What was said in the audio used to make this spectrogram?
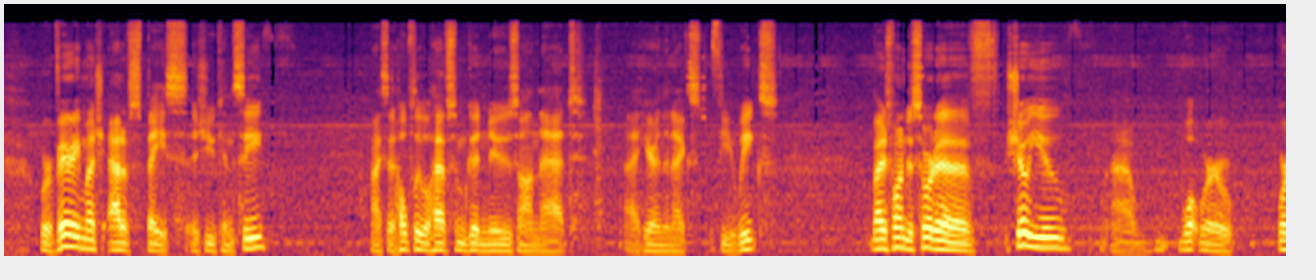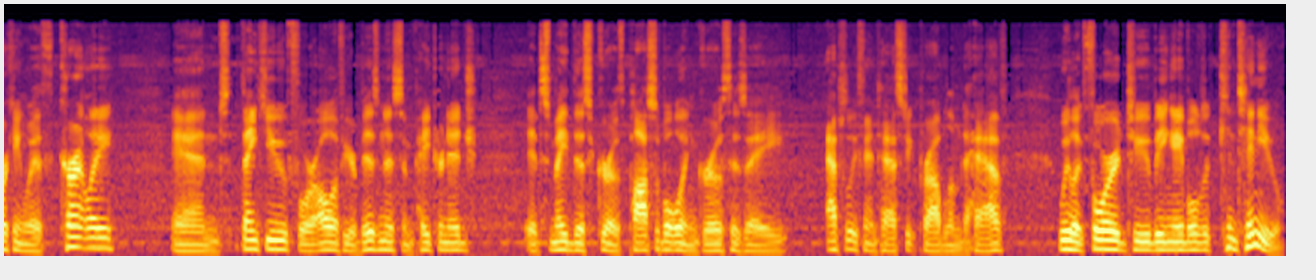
we're very much out of space, as you can see. I said, hopefully we'll have some good news on that uh, here in the next few weeks. But I just wanted to sort of show you uh, what we're working with currently and thank you for all of your business and patronage. It's made this growth possible and growth is a absolutely fantastic problem to have. We look forward to being able to continue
